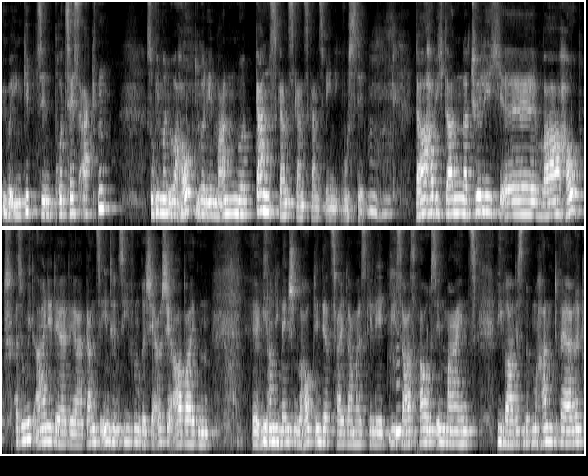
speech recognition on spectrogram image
über ihn gibt, sind Prozessakten, so wie man überhaupt über den Mann nur ganz, ganz, ganz, ganz wenig wusste. Da habe ich dann natürlich, äh, war Haupt, also mit eine der, der ganz intensiven Recherchearbeiten, äh, wie haben die Menschen überhaupt in der Zeit damals gelebt, wie sah es aus in Mainz, wie war das mit dem Handwerk,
